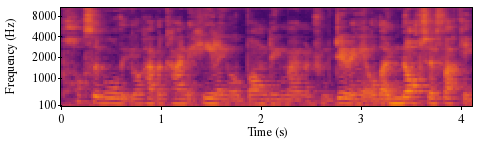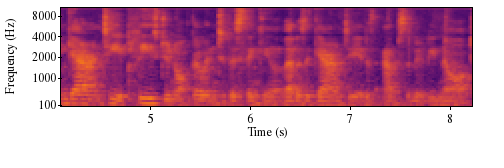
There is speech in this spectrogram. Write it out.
possible that you'll have a kind of healing or bonding moment from doing it, although not a fucking guarantee. Please do not go into this thinking that that is a guarantee. It is absolutely not.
